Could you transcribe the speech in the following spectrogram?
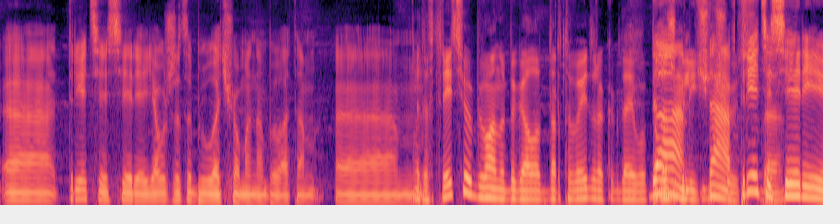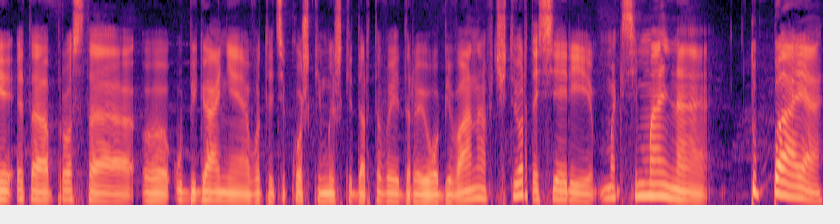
Э, третья серия, я уже забыл, о чем она была там. Эм, Это в третьей Убиван убегал от Дарта Вейдера, когда его да, подожгли чуть-чуть. да, в третьей да. серии это просто э, убегание вот эти кошки-мышки Дарта Вейдера и Оби-Вана. В четвертой серии максимально тупая.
